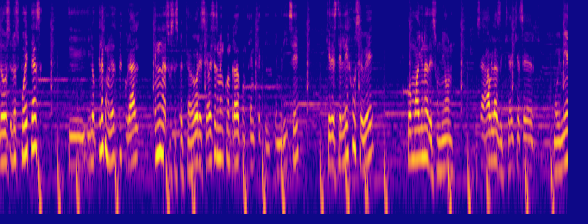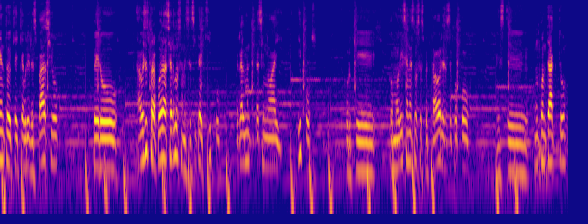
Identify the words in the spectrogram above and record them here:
Los, los poetas y, y, lo que es la comunidad cultural tienen a sus espectadores y a veces me he encontrado con gente que, que me dice que desde lejos se ve cómo hay una desunión. O sea, hablas de que hay que hacer movimiento, de que hay que abrir espacio, pero a veces para poder hacerlo se necesita equipo. Realmente casi no hay equipos, porque como dicen estos espectadores, hace poco este, un contacto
